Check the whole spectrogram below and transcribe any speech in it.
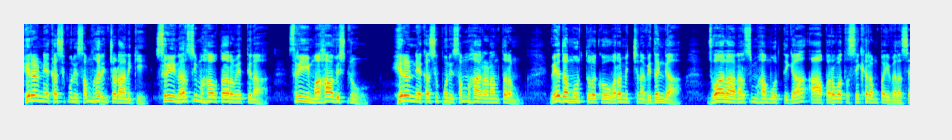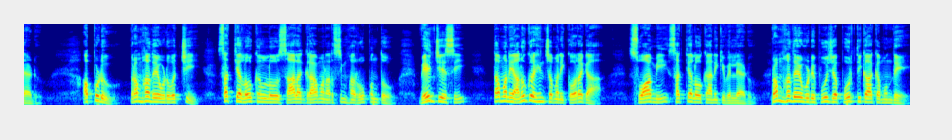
హిరణ్య కశిపుని సంహరించడానికి శ్రీ నరసింహావతారం ఎత్తిన శ్రీ మహావిష్ణువు హిరణ్య కశిపుని సంహారణానంతరం వేదమూర్తులకు వరమిచ్చిన విధంగా జ్వాలా నరసింహమూర్తిగా ఆ పర్వత శిఖరంపై వెలశాడు. అప్పుడు బ్రహ్మదేవుడు వచ్చి సత్యలోకంలో సాలగ్రామ నరసింహ రూపంతో వేంచేసి తమని అనుగ్రహించమని కోరగా స్వామి సత్యలోకానికి వెళ్ళాడు. బ్రహ్మదేవుడి పూజ పూర్తి కాకముందే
